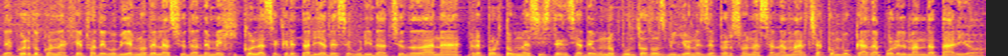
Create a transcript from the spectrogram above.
De acuerdo con la jefa de gobierno de la Ciudad de México, la Secretaría de Seguridad Ciudadana reportó una asistencia de 1.2 millones de personas a la marcha convocada por el mandatario.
